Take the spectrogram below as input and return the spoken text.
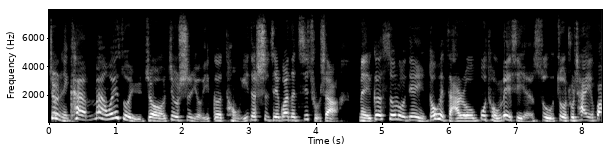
就是你看，漫威做宇宙，就是有一个统一的世界观的基础上，每个 solo 电影都会杂糅不同类型元素，做出差异化。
